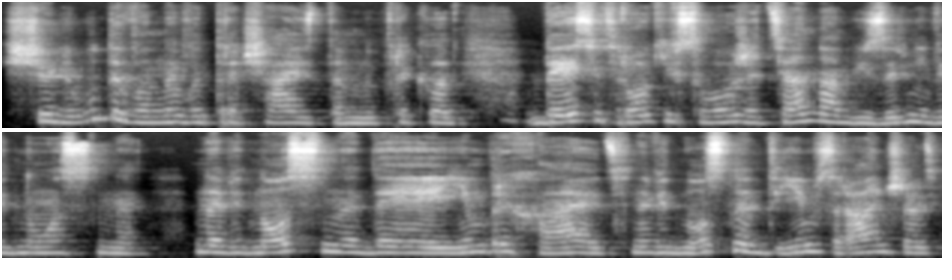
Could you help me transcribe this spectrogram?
що люди вони витрачають там, наприклад, 10 років свого життя на аб'юзивні відносини, на відносини, де їм брехають, на відносини, де їм зраджують.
